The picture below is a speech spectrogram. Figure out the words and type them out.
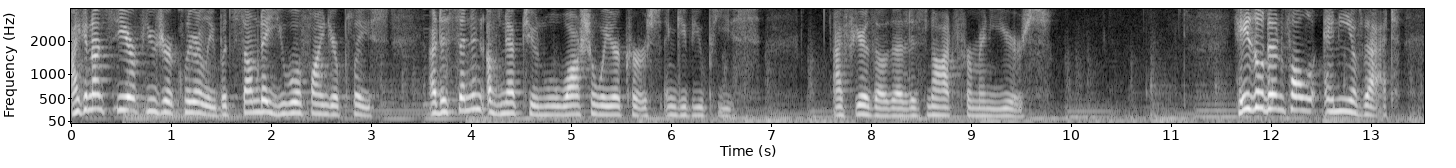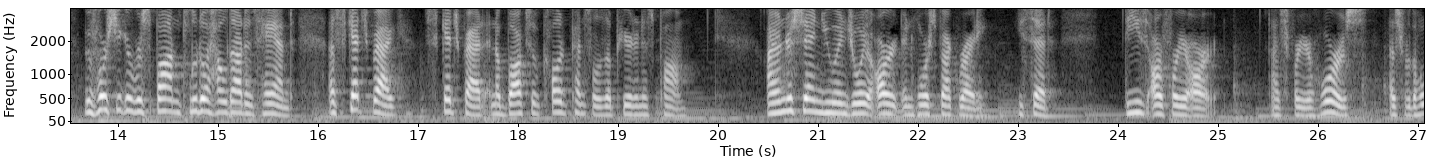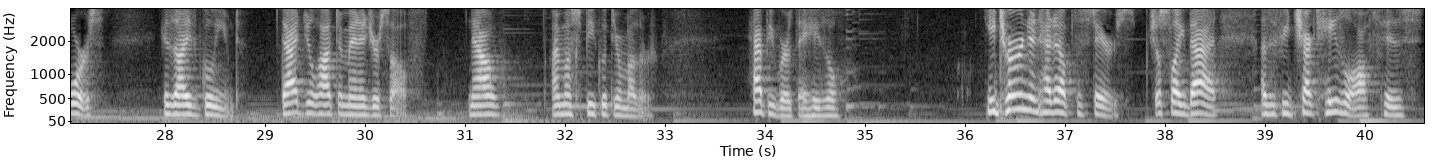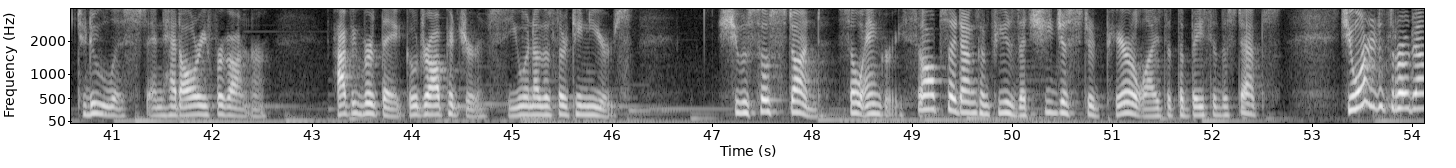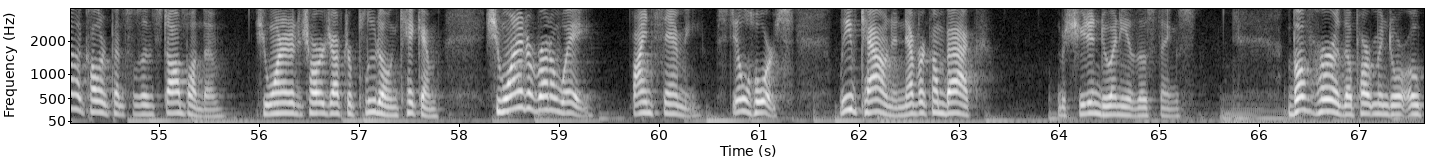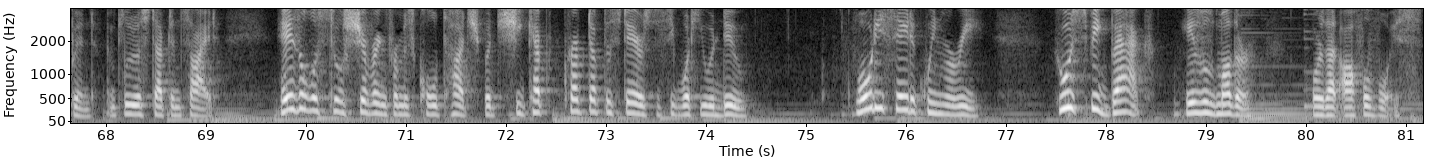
I cannot see your future clearly, but someday you will find your place. A descendant of Neptune will wash away your curse and give you peace. I fear, though, that it is not for many years. Hazel didn't follow any of that. Before she could respond, Pluto held out his hand. A sketch bag, sketchpad, and a box of colored pencils appeared in his palm. I understand you enjoy art and horseback riding. He said, These are for your art. As for your horse, as for the horse, his eyes gleamed. That you'll have to manage yourself. Now, I must speak with your mother. Happy birthday, Hazel. He turned and headed up the stairs, just like that, as if he checked Hazel off his to do list and had already forgotten her. Happy birthday, go draw a picture, see you another 13 years. She was so stunned, so angry, so upside down confused that she just stood paralyzed at the base of the steps. She wanted to throw down the colored pencils and stomp on them. She wanted to charge after Pluto and kick him. She wanted to run away, find Sammy, steal a horse, leave town, and never come back. but she didn't do any of those things. Above her, the apartment door opened, and Pluto stepped inside. Hazel was still shivering from his cold touch, but she kept crept up the stairs to see what he would do. What would he say to Queen Marie? Who would speak back? Hazel's mother, or that awful voice?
